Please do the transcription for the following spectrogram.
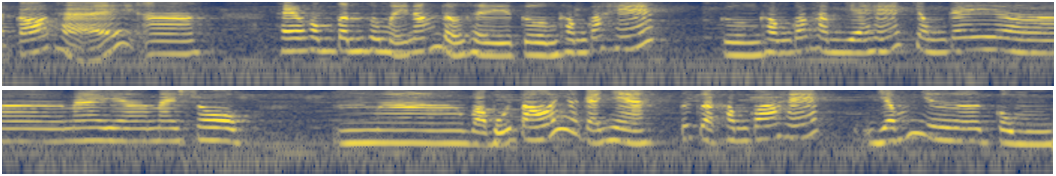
uh, có thể uh, theo thông tin Xuân Mỹ nắm được thì Cường không có hát Cường không có tham gia hát trong cái uh, night, uh, night show. Um, uh, vào buổi tối nha cả nhà tức là không có hát giống như cùng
